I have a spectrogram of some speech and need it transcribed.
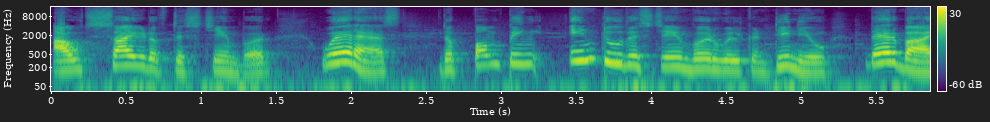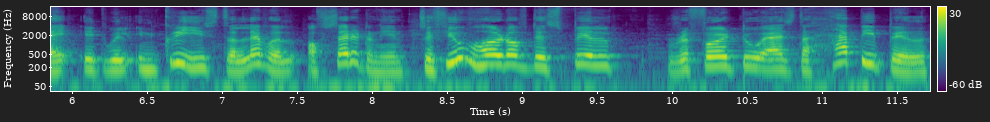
outside of this chamber, whereas the pumping into this chamber will continue, thereby it will increase the level of serotonin. So if you've heard of this pill referred to as the happy pill,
